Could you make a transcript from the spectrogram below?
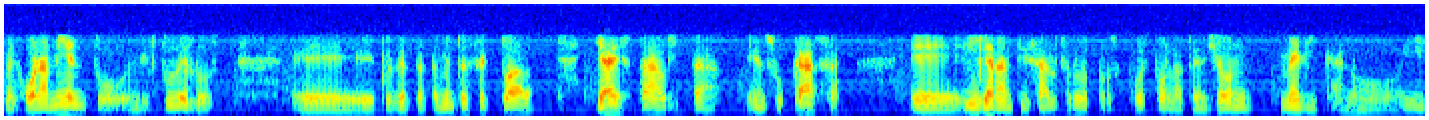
mejoramiento en virtud de los eh, pues del tratamiento efectuado. Ya está ahorita en su casa eh, y garantizárselo, por supuesto, la atención médica, ¿no? Y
